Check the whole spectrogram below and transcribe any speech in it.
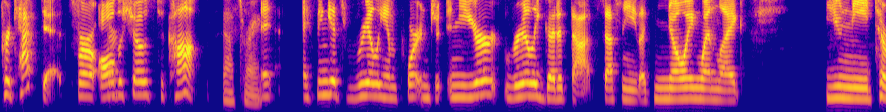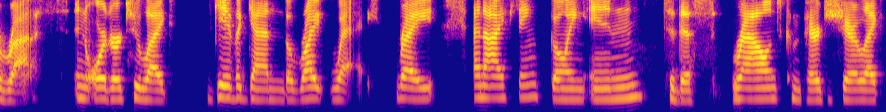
protect it for all the shows to come. That's right. It, I think it's really important, to, and you're really good at that, Stephanie. Like knowing when like you need to rest in order to like give again the right way, right? And I think going in to this round compared to Cher like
